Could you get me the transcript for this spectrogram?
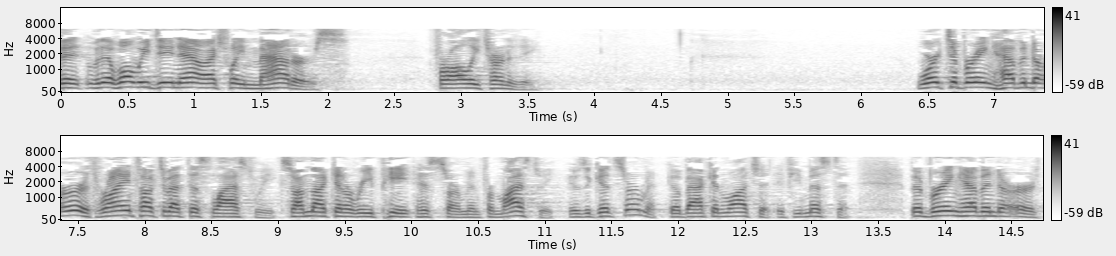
that, that what we do now actually matters for all eternity. Work to bring heaven to earth. Ryan talked about this last week, so I'm not going to repeat his sermon from last week. It was a good sermon. Go back and watch it if you missed it. But bring heaven to earth.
